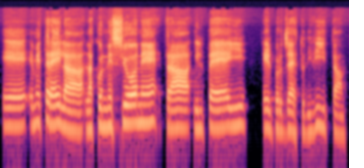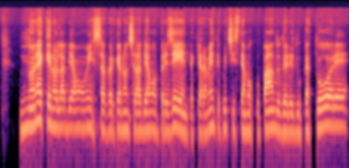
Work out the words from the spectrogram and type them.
e, e metterei la, la, connessione tra il PEI e il progetto di vita. Non è che non l'abbiamo messa perché non ce l'abbiamo presente, chiaramente qui ci stiamo occupando dell'educatore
